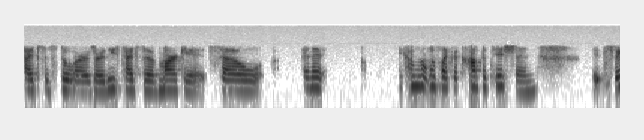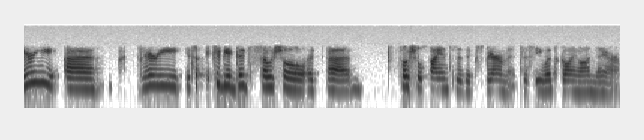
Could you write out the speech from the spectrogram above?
types of stores or these types of markets. So, and it becomes almost like a competition. It's very, uh, very, it's, it could be a good social, uh, social sciences experiment to see what's going on there.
